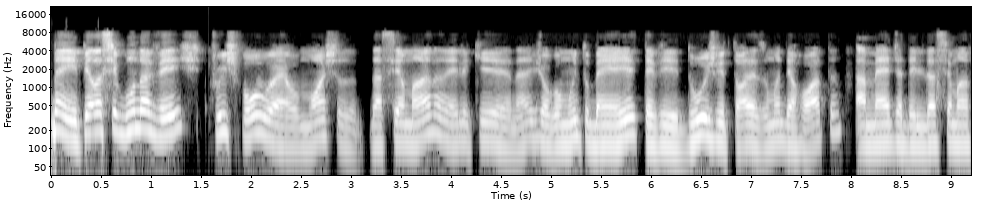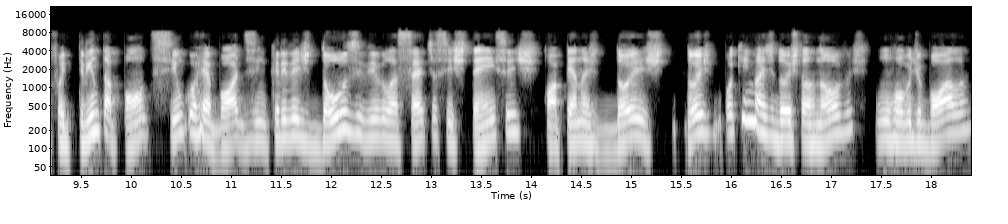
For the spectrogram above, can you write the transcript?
Bem, pela segunda vez, Chris Paul é o monstro da semana, ele que né, jogou muito bem aí, teve duas vitórias, uma derrota. A média dele da semana foi 30 pontos, 5 rebotes, incríveis 12,7 assistências, com apenas dois, dois, um pouquinho mais de dois turnovers, um roubo de bola,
